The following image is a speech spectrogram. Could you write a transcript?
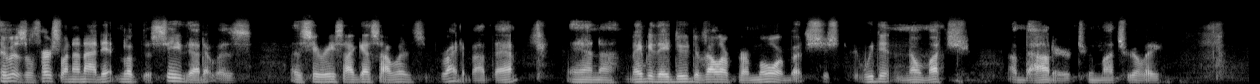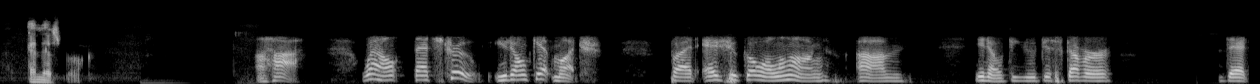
it was the first one and I didn't look to see that it was a series, I guess I was right about that. And uh, maybe they do develop her more, but she's, we didn't know much about her too much, really, in this book. Aha. Well, that's true. You don't get much. But as you go along, um, you know, do you discover that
